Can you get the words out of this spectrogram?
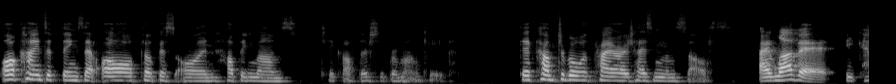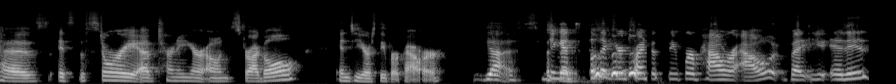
all kinds of things that all focus on helping moms take off their super mom cape, get comfortable with prioritizing themselves. I love it because it's the story of turning your own struggle into your superpower. Yes. You get it feels like you're trying to superpower out, but you, it is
